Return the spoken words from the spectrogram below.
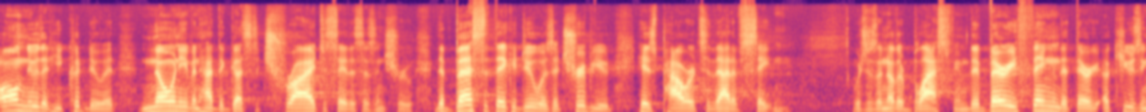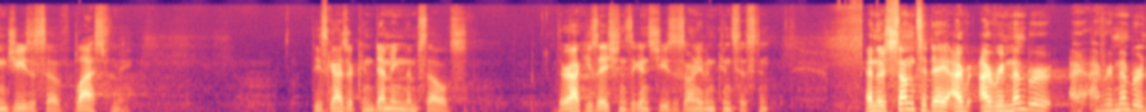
all knew that he could do it. No one even had the guts to try to say this isn't true. The best that they could do was attribute his power to that of Satan, which is another blasphemy. The very thing that they're accusing Jesus of, blasphemy. These guys are condemning themselves. Their accusations against Jesus aren't even consistent. And there's some today. I, I remember. I, remember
